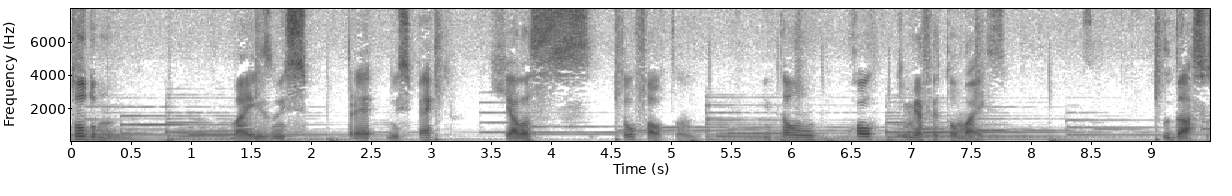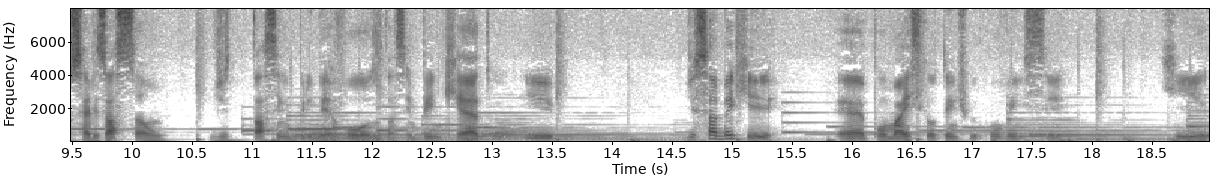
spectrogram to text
todo mundo, mas no, espre, no espectro que elas estão faltando. Então, qual que me afetou mais? O da socialização, de estar tá sempre nervoso, estar tá sempre inquieto e de saber que, é, por mais que eu tente me convencer que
